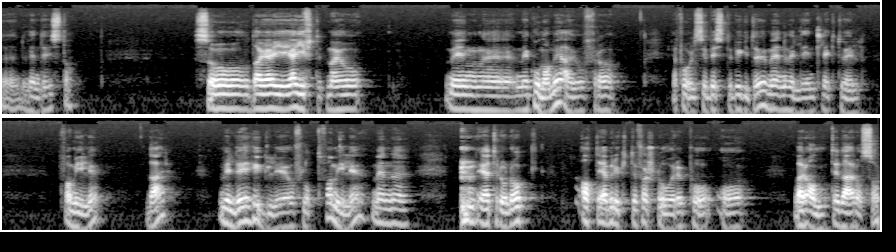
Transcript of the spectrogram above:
nødvendigvis. da. Så da jeg, jeg giftet meg jo med, med, kona mi, er jo fra jeg får vel si beste bygdøy, med en veldig intellektuell familie der. Veldig hyggelig og flott familie. Men jeg tror nok at jeg brukte første året på å være anti der også.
